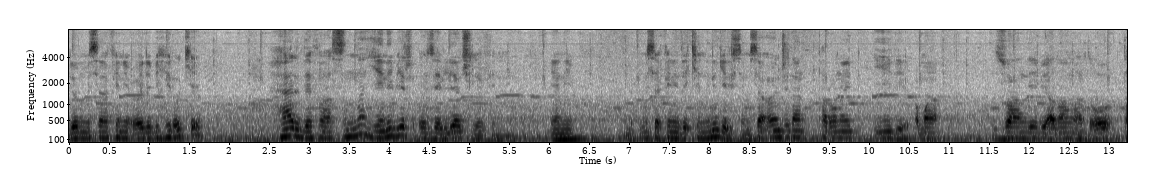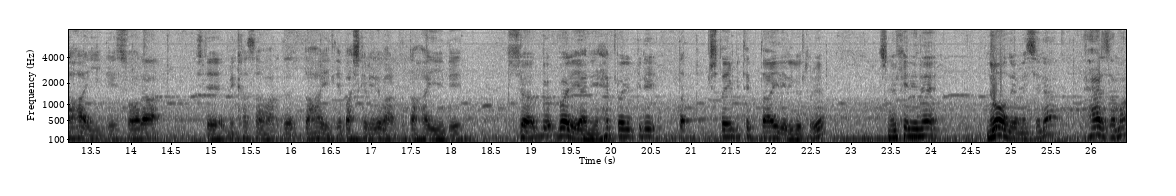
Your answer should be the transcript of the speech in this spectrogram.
Diyorum mesela Feni öyle bir hero ki her defasında yeni bir özelliği açılıyor Feni'nin. Yani mesela Feni de kendini geliştirdi. Mesela önceden Paranoid iyiydi ama Zuan diye bir adam vardı. O daha iyiydi. Sonra işte Mikasa vardı. Daha iyiydi. Başka biri vardı. Daha iyiydi. Böyle yani hep böyle biri çıtayı bir tık daha ileri götürüyor. Şimdi Feni'de ne oluyor mesela? Her zaman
